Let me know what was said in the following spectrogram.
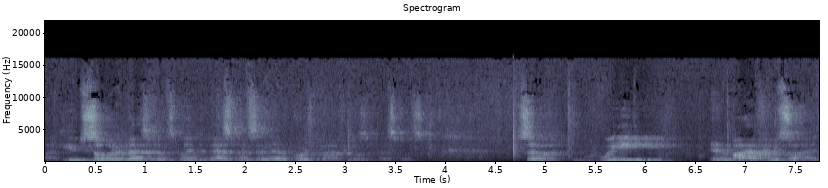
uh, huge solar investments, wind investments, and then, of course, biofuels investments. So we, in the biofuel side,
